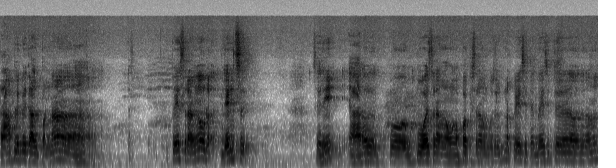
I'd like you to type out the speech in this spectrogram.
ட்ராப்பில் போய் கால் பண்ணால் பேசுகிறாங்க ஒரு ஜென்ஸு சரி யாரோ இப்போ பேசுகிறாங்க அவங்க அப்பா பேசுகிறாங்க சொல்லிட்டு நான் பேசிட்டேன். பேசிட்டு வந்து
